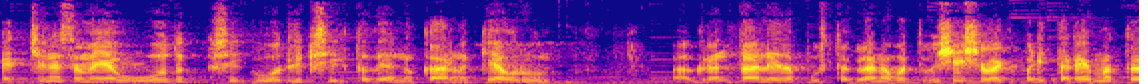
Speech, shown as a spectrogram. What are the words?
ಹೆಚ್ಚಿನ ಸಮಯ ಓದಕ್ ಸಿಗ್, ಓದ್ಲಿಕ್ಕೆ ಸಿಗ್ತದೆ ಅನ್ನೋ ಕಾರಣಕ್ಕೆ ಅವರು ಗ್ರಂಥಾಲಯದ ಪುಸ್ತಕಗಳನ್ನ ಅವತ್ತು ವಿಶೇಷವಾಗಿ ಪಡಿತಾರೆ. ಮತ್ತು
